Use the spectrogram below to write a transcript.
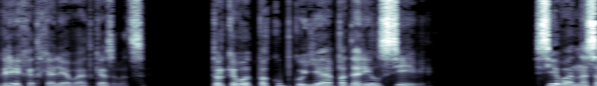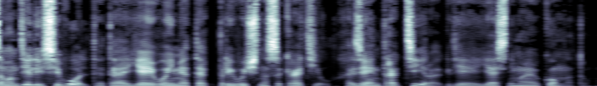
грех от халявы отказываться. Только вот покупку я подарил Севе. Сева на самом деле Севольд, это я его имя так привычно сократил, хозяин трактира, где я снимаю комнату.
